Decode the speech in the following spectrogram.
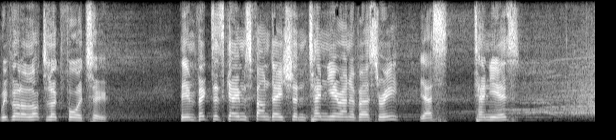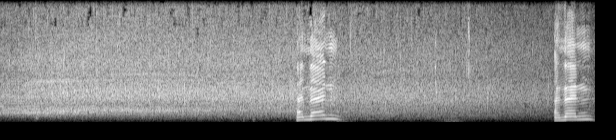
we've got a lot to look forward to. The Invictus Games Foundation 10 year anniversary. Yes, 10 years. And then, and then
